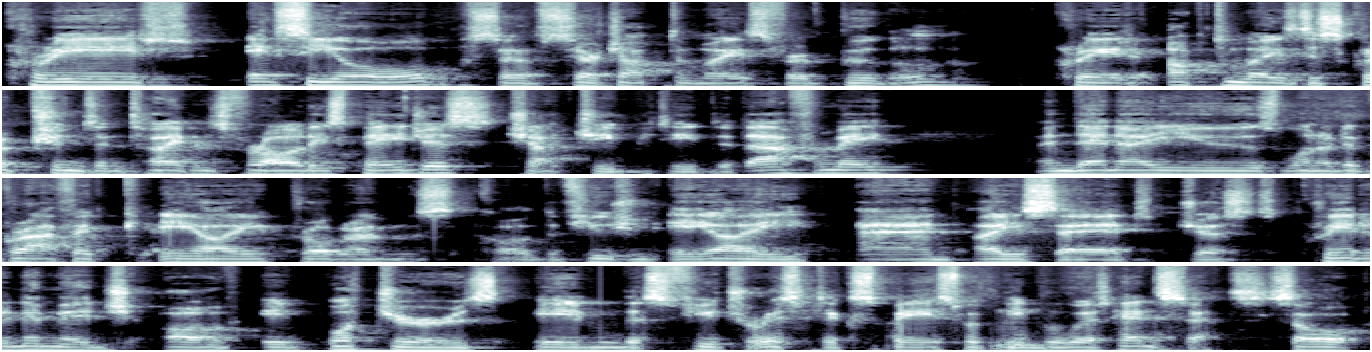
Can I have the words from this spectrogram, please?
create SEO, so search optimize for Google, create optimized descriptions and titles for all these pages. ChatGPT did that for me. And then I use one of the graphic AI programs called Diffusion AI. And I said, just create an image of a butcher's in this futuristic space with people hmm. with headsets. So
